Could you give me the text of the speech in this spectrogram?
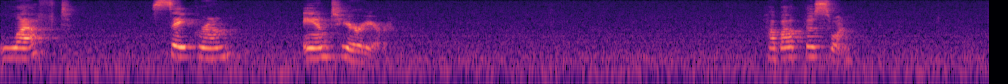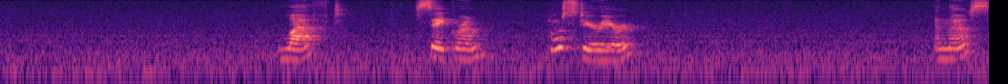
left sacrum anterior. How about this one? Left sacrum posterior. And this?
